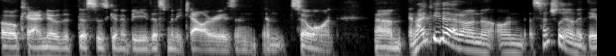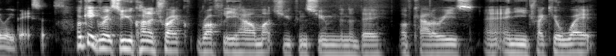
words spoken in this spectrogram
oh, okay, I know that this is going to be this many calories and, and so on. Um, and I do that on on essentially on a daily basis. Okay, great. So you kind of track roughly how much you consumed in a day of calories, and, and you track your weight.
